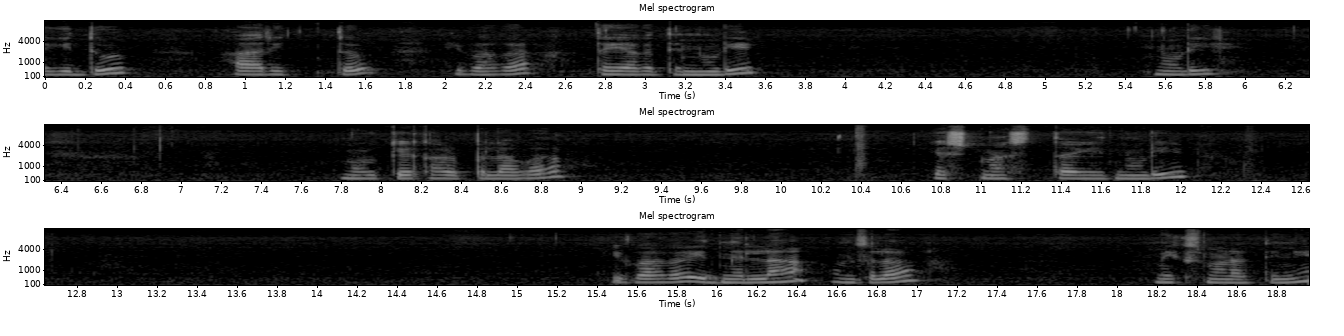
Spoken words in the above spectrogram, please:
ಆಗಿದ್ದು ಆರಿತ್ತು ಇವಾಗ ತೆಗಿಯಾಗತ್ತೆ ನೋಡಿ. ನೋಡಿ, ಮೊಳಕೆ ಕಾಳು ಪಲಾವ. ಎಷ್ಟು ಮಸ್ತಾಗಿದೆ ನೋಡಿ. ಇವಾಗ ಇದನ್ನೆಲ್ಲ ಒಂದ್ಸಲ ಮಿಕ್ಸ್ ಮಾಡತ್ತೀನಿ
